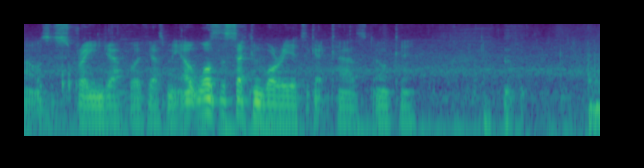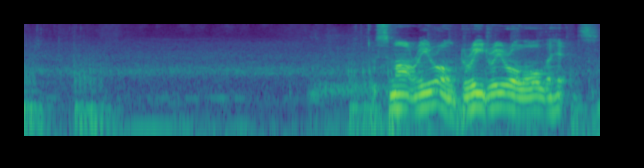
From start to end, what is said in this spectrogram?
That was a strange apple, if you ask me. Oh, it was the second warrior to get cast. Okay. Smart reroll. Greed reroll all the hits.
